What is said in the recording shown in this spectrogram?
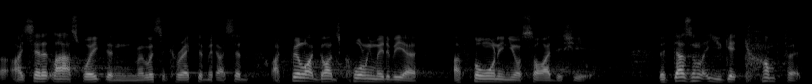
uh, I said it last week, and Melissa corrected me. I said, I feel like God's calling me to be a, a thorn in your side this year that doesn't let you get comfort,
